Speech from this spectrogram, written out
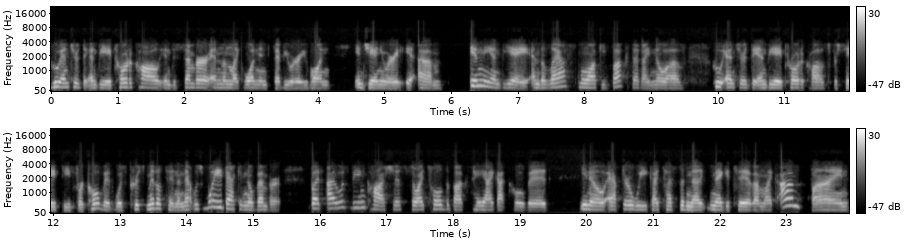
who entered the NBA protocol in December, and then like one in February, one in January um, in the NBA. And the last Milwaukee Buck that I know of who entered the NBA protocols for safety for COVID was Khris Middleton, and that was way back in November. But I was being cautious, so I told the Bucks, "Hey, I got COVID." you know, after a week I tested ne- negative. I'm like, I'm fine. And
